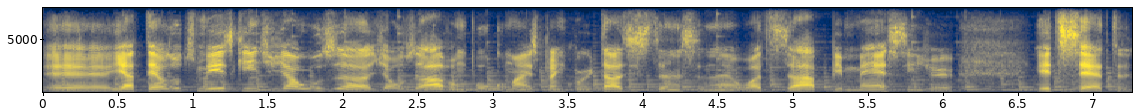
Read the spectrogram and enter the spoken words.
É, e até os outros meios que a gente já usa, já usava um pouco mais para encurtar as distâncias, né? WhatsApp, Messenger, etc.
